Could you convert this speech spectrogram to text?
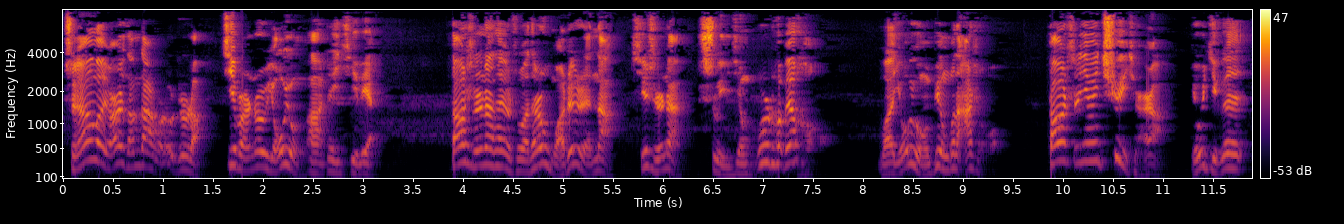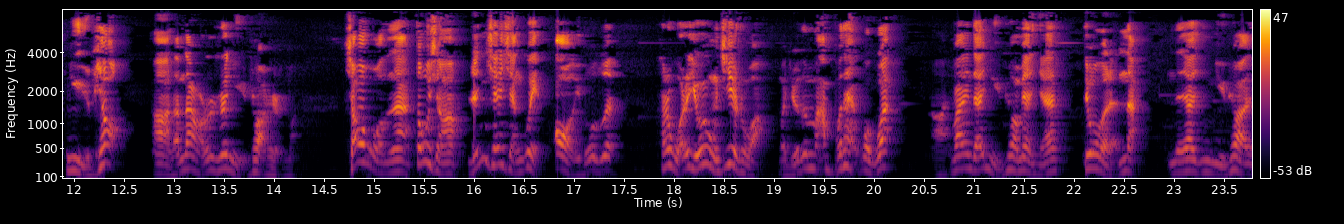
水上乐园咱们大伙都知道，基本上都是游泳啊这一系列。当时呢他就说，他说我这个人呢其实呢水性不是特别好，我游泳并不拿手。当时因为去前啊，有几个女票啊，咱大伙都知道女票是什么。小伙子呢都想人前显贵，傲里多尊。他说我这游泳技术啊，我觉得妈不太过关啊，万一在女票面前丢了人呢？那家女票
